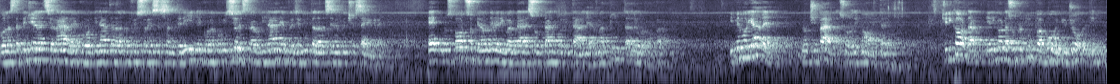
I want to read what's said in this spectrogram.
con la strategia nazionale coordinata dalla professoressa Santerini e con la commissione straordinaria presieduta dalla senatrice Segre. È uno sforzo che non deve riguardare soltanto l'Italia, ma tutta l'Europa. Il memoriale non ci parla solo di morte, ci ricorda e ricorda soprattutto a voi più giovani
